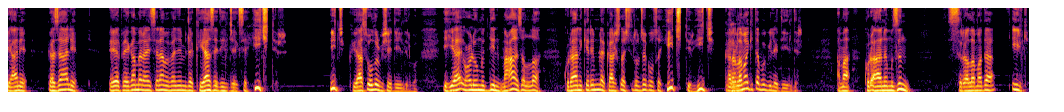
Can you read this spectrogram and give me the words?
Yani Gazali eğer Peygamber aleyhisselam efendimizle kıyas edilecekse hiçtir. Hiç kıyası olur bir şey değildir bu. İhya-i Ulumuddin maazallah Kur'an-ı Kerim'le karşılaştırılacak olsa hiçtir, hiç. Karalama kitabı bile değildir. Ama Kur'an'ımızın sıralamada ilk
